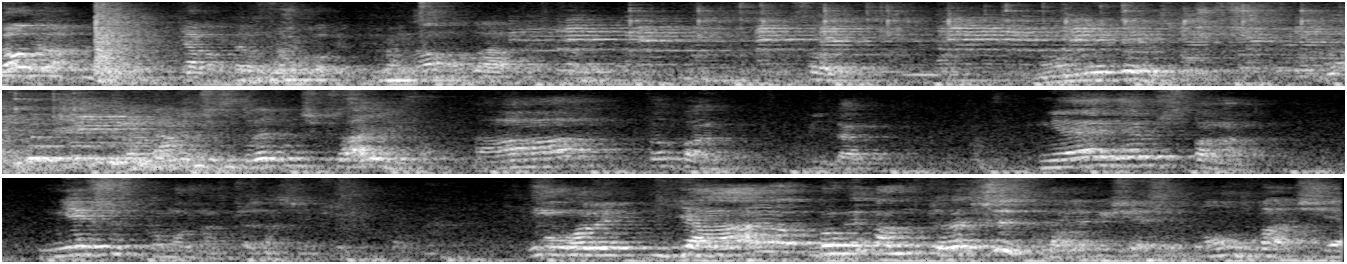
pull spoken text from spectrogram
Dobra, ja wam teraz coś powiem. No tak. Sorry. No nie wiem. Gadamy przez telefon czy przez Tak? telefon? A, to pan, witam. Nie, nie, proszę pana. Nie wszystko można sprzedać, nie wszystko. No, ale ja mogę panu sprzedać wszystko. Najlepiej się. On dba się.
